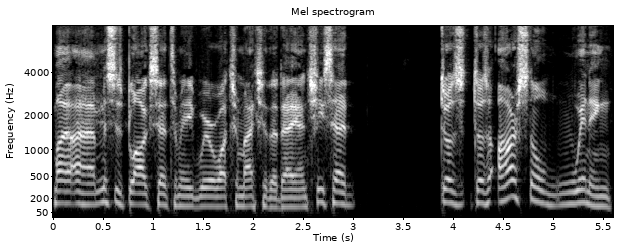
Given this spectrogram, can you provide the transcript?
My uh, Mrs. Blog said to me, we were watching match of the day, and she said, "Does does Arsenal winning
